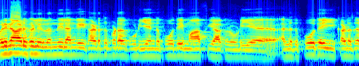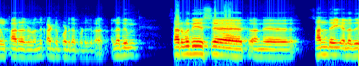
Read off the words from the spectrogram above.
வெளிநாடுகளிலிருந்து இலங்கை கடத்தப்படக்கூடிய இந்த போதை மாஃபியாக்களுடைய அல்லது போதை கடத்தல்காரர்கள் வந்து கட்டுப்படுத்தப்படுகிறார்கள். அல்லது சர்வதேச அந்த சந்தை அல்லது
